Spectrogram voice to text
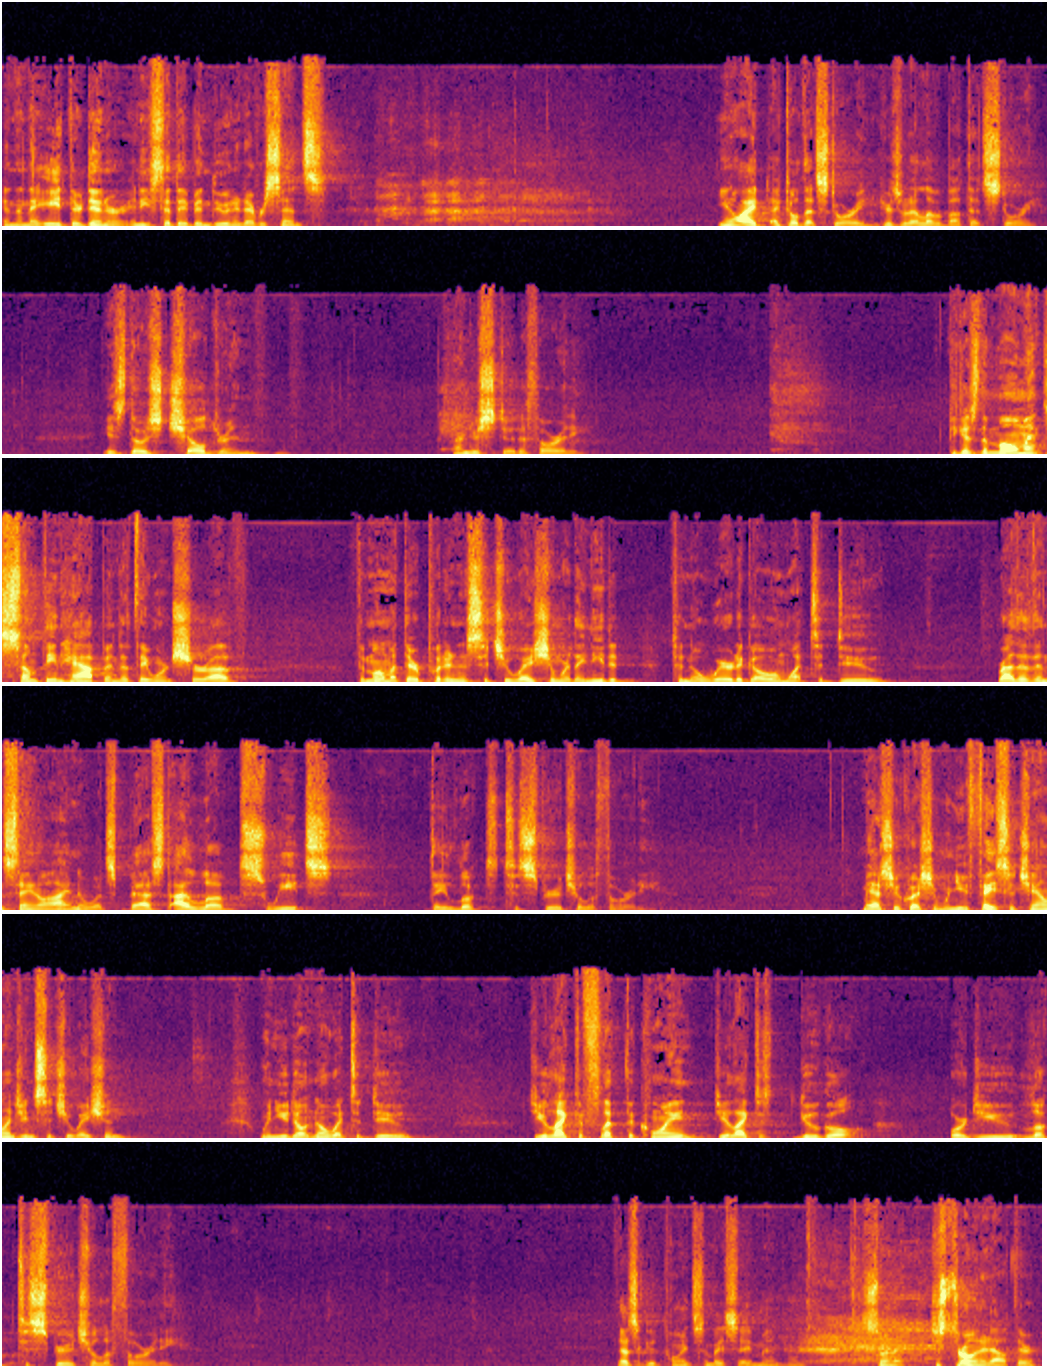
and then they ate their dinner, and he said they've been doing it ever since. You know, I, I told that story. Here's what I love about that story is those children understood authority. Because the moment something happened that they weren't sure of, the moment they were put in a situation where they needed to know where to go and what to do, Rather than saying, Oh, I know what's best, I loved sweets, they looked to spiritual authority. Let me ask you a question. When you face a challenging situation, when you don't know what to do, do you like to flip the coin? Do you like to Google? Or do you look to spiritual authority? That's a good point. Somebody say amen. Just throwing it, just throwing it out there.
